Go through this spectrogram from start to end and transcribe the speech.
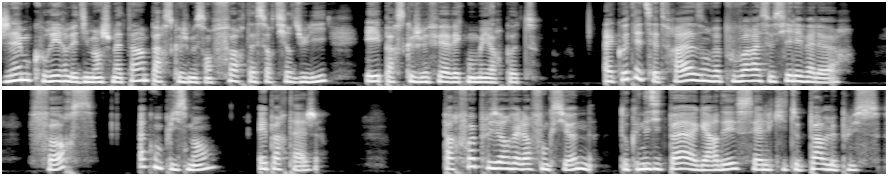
J'aime courir le dimanche matin parce que je me sens forte à sortir du lit et parce que je le fais avec mon meilleur pote. À côté de cette phrase, on va pouvoir associer les valeurs. Force, accomplissement et partage. Parfois plusieurs valeurs fonctionnent, donc n'hésite pas à garder celle qui te parle le plus.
